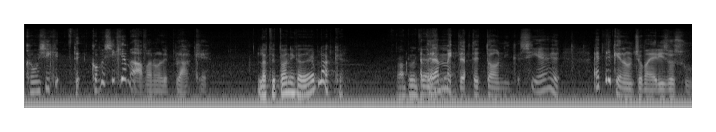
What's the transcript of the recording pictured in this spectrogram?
Come si, come si chiamavano le placche? La tettonica delle placche. La È pluceria. veramente la tettonica? Sì, è vero. E perché non ci ho mai riso su?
